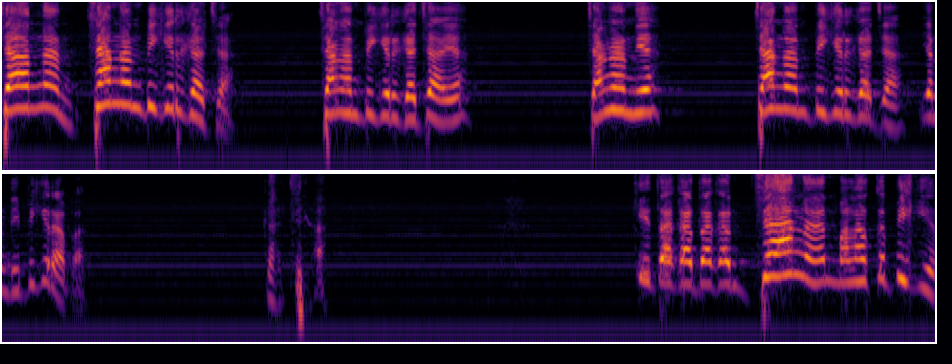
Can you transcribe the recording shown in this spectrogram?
Jangan, jangan pikir gajah. Jangan pikir gajah ya. Jangan ya. Jangan pikir gajah. Yang dipikir apa? Gajah. Kita katakan jangan malah kepikir.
